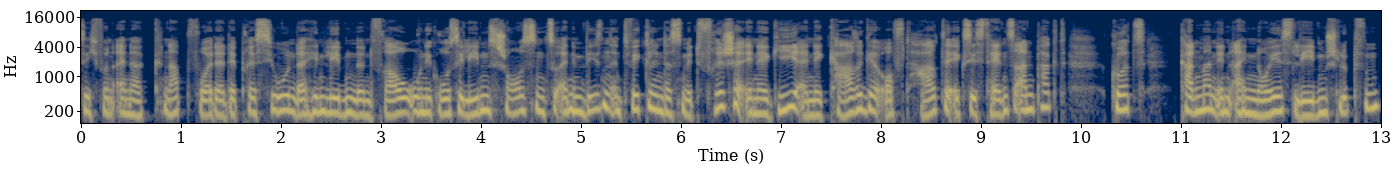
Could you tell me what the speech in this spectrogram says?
sich von einer knapp vor der Depression dahinlebenden Frau ohne große Lebenschancen zu einem Wesen entwickeln, das mit frischer Energie eine karge, oft harte Existenz anpackt. Kurz, kann man in ein neues Leben schlüpfen?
